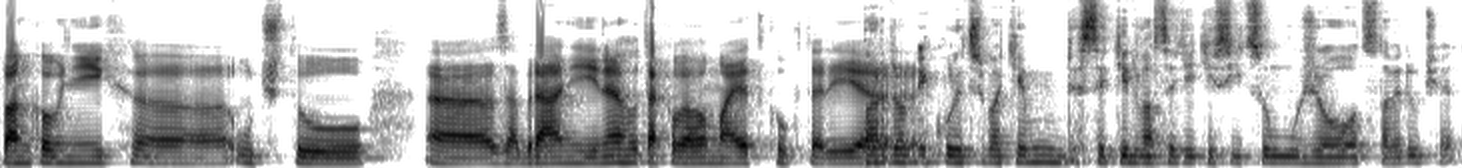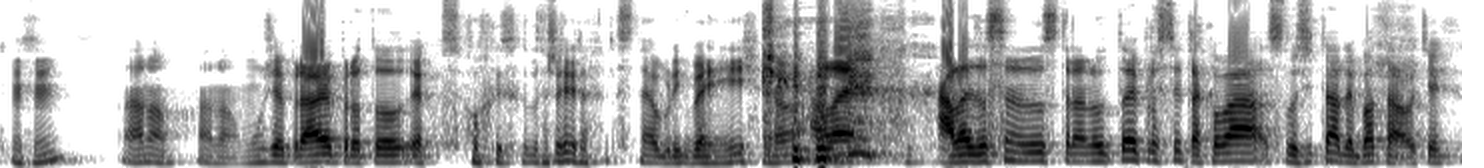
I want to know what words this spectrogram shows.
bankovních e, účtů, Eh, zabrání jiného takového majetku, který je... Pardon, i kvůli třeba těm 10-20 tisícům můžou odstavit účet? Mm-hmm. ano, ano. Může právě proto, jako jsou exekutoři dost neoblíbení, no, ale, ale zase na druhou stranu to je prostě taková složitá debata o těch,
